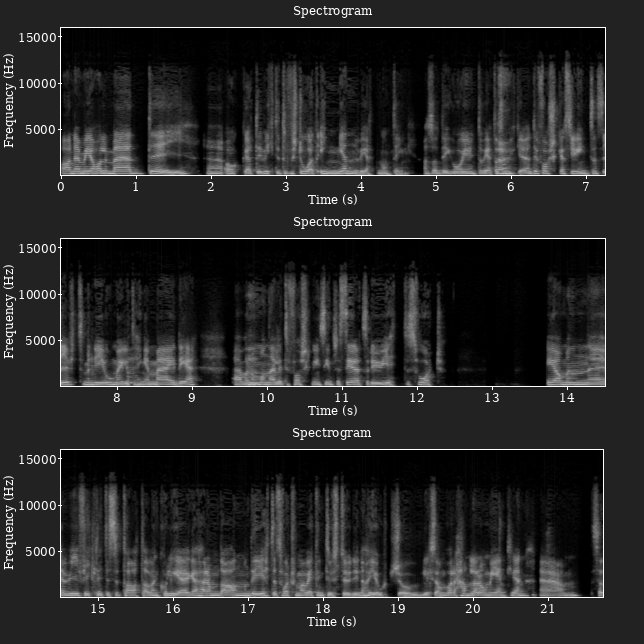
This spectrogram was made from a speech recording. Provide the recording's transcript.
ja, nej, men Jag håller med dig eh, och att det är viktigt att förstå att ingen vet någonting. Alltså, det går ju inte att veta så Nej. mycket. Det forskas ju intensivt men det är omöjligt att hänga med i det. Även Mm. om man är lite forskningsintresserad så det är ju jättesvårt Ja, men eh, vi fick lite citat av en kollega häromdagen, men det är jättesvårt för man vet inte hur studierna har gjorts och liksom vad det handlar om egentligen. Ehm, så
